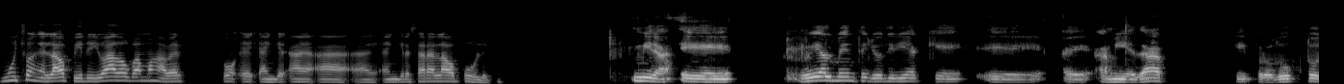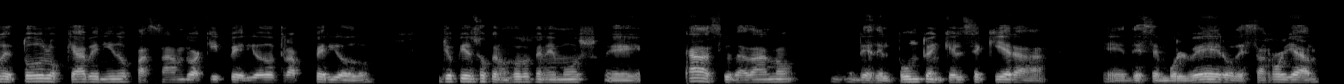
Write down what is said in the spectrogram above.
mucho en el lado privado, vamos a ver eh, a, ingresar al lado público. Mira, realmente yo diría que a mi edad y producto de todo lo que ha venido pasando aquí periodo tras periodo, yo pienso que nosotros tenemos, cada ciudadano desde el punto en que él se quiera eh, desenvolver o desarrollar,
